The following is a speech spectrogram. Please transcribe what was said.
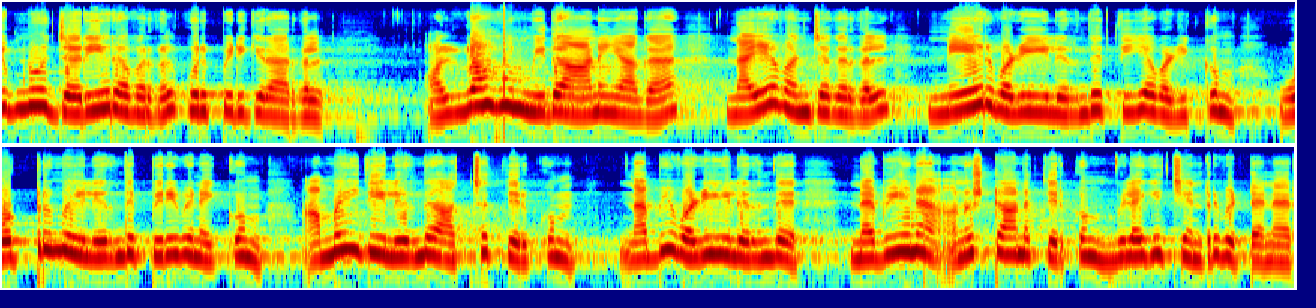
இப்னு ஜரீர் அவர்கள் குறிப்பிடுகிறார்கள். அல்லாஹின் மீது ஆணையாக நயவஞ்சகர்கள் நேர் வழியிலிருந்து தீய வழிக்கும் ஒற்றுமையிலிருந்து பிரிவினைக்கும் அமைதியிலிருந்து அச்சத்திற்கும் நபி வழியிலிருந்து நவீன அனுஷ்டானத்திற்கும் விலகிச் சென்று விட்டனர்.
